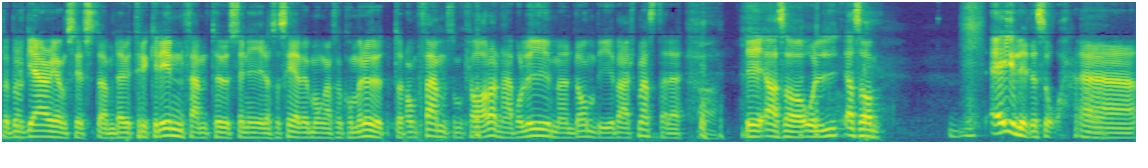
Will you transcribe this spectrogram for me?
the Bulgarian system där vi trycker in 5000 i det och så ser vi hur många som kommer ut. Och de fem som klarar den här volymen, de blir ju världsmästare. Det, alltså, och, alltså, är ju lite så. Eh,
